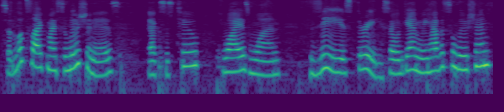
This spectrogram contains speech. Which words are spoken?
So it looks like my solution is x is 2, y is 1, z is 3. So again, we have a solution.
